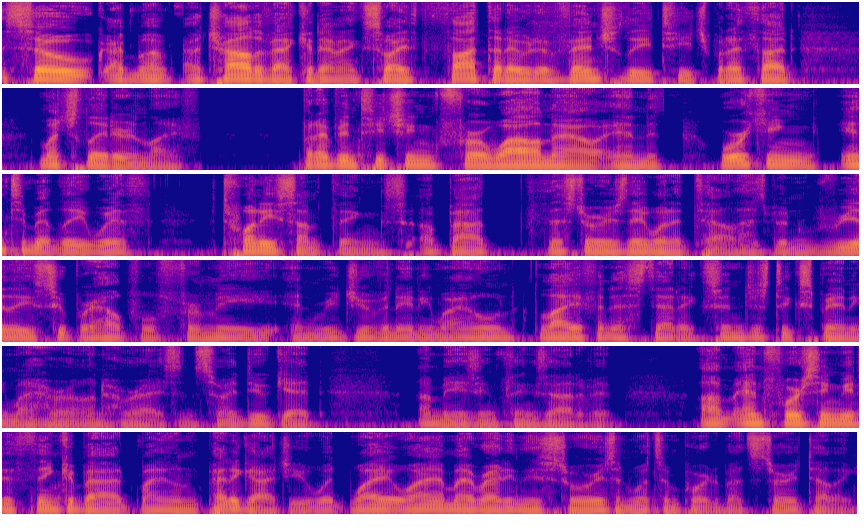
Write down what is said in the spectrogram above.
So I'm a, a, child of academics, so I thought that I would eventually teach, but I thought much later in life. But I've been teaching for a while now and working intimately with 20 somethings about the stories they want to tell has been really super helpful for me in rejuvenating my own life and aesthetics and just expanding my own horizons. So I do get amazing things out of it um, and forcing me to think about my own pedagogy. What, why, why am I writing these stories and what's important about storytelling?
